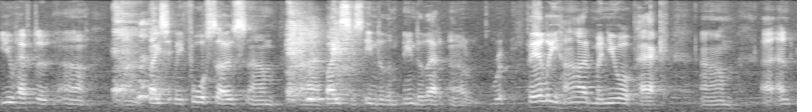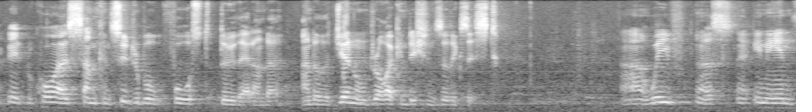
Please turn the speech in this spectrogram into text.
You have to uh, uh, basically force those um, uh, bases into, the, into that uh, fairly hard manure pack um, uh, and it requires some considerable force to do that under, under the general dry conditions that exist. Uh, we've, uh, in the end,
